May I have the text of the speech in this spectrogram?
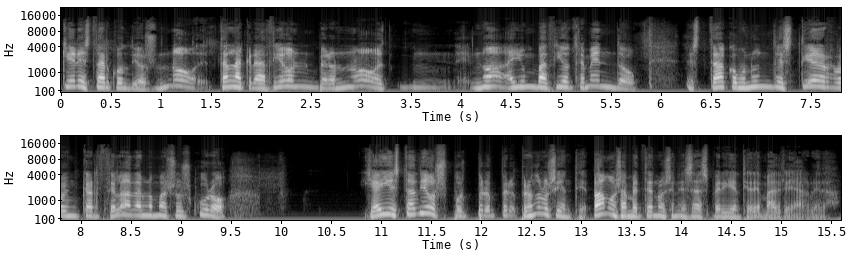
quiere estar con Dios. No, está en la creación, pero no, no hay un vacío tremendo. Está como en un destierro, encarcelada en lo más oscuro. Y ahí está Dios, pues, pero, pero, pero no lo siente. Vamos a meternos en esa experiencia de Madre Ágreda.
